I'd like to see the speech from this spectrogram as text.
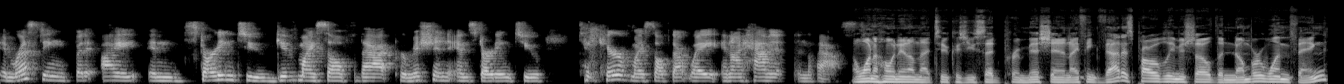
am resting, but I am starting to give myself that permission and starting to take care of myself that way and I haven't in the past. I want to hone in on that too because you said permission and I think that is probably Michelle the number one thing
